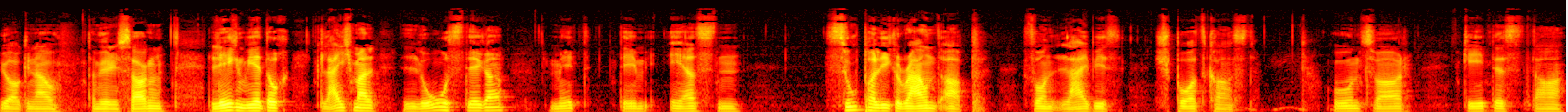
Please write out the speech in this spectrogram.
Ja, genau. Dann würde ich sagen, legen wir doch gleich mal los, Digga, mit dem ersten Super League Roundup von Leibis Sportcast. Und zwar geht es da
